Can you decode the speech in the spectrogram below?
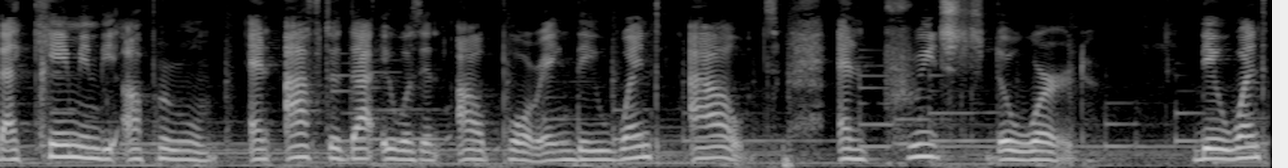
that came in the upper room. And after that, it was an outpouring. They went out and preached the word. They went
